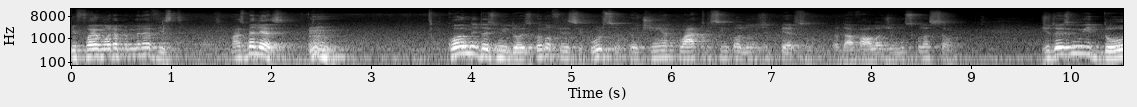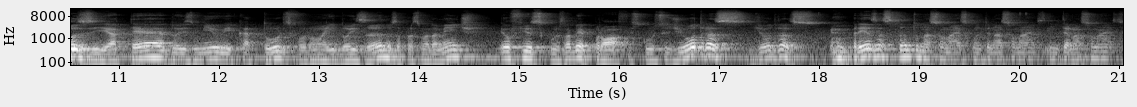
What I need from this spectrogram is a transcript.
E foi amor à primeira vista. Mas beleza. Quando em 2012, quando eu fiz esse curso, eu tinha 4, 5 alunos de personal. Eu dava aula de musculação. De 2012 até 2014, foram aí dois anos aproximadamente, eu fiz curso da fiz curso de outras, de outras empresas, tanto nacionais quanto internacionais, internacionais.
